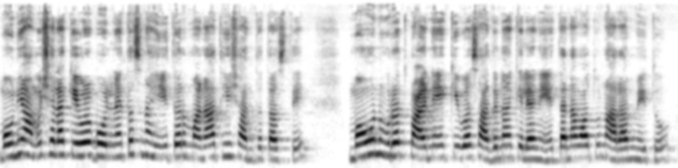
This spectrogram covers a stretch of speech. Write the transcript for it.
मौनी आमुषाला केवळ बोलण्यातच नाही तर मनातही शांतता असते. मौन व्रत पाळणे किंवा साधना केल्याने तणावातून आराम मिळतो.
